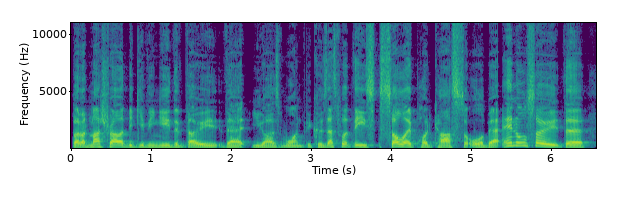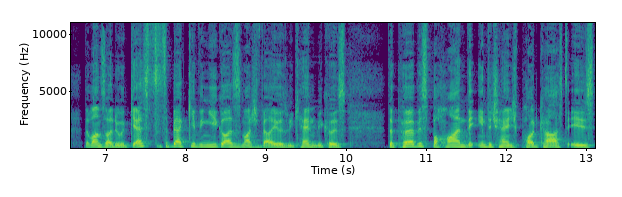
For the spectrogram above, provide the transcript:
but I'd much rather be giving you the value that you guys want because that's what these solo podcasts are all about. And also the, the ones I do with guests, it's about giving you guys as much value as we can because the purpose behind the INTOCHANGE podcast is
